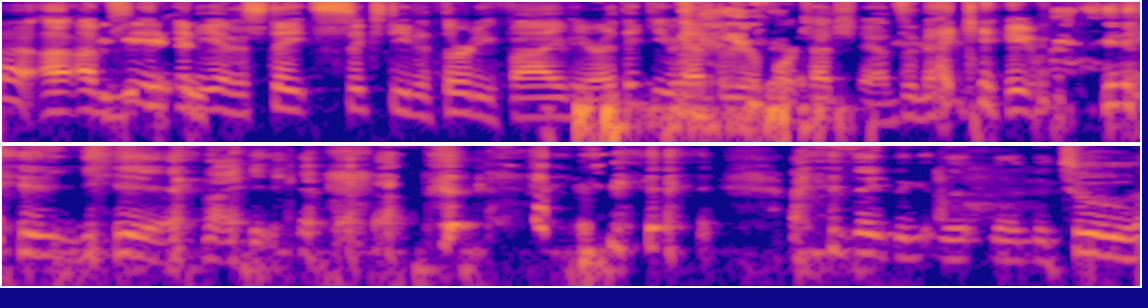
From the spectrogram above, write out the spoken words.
Uh, I'm seeing Indiana State 60 to 35 here. I think you had three or four touchdowns in that game. yeah, like I think the the, the, the two.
